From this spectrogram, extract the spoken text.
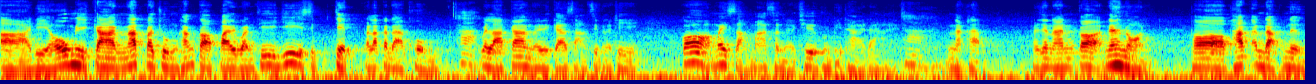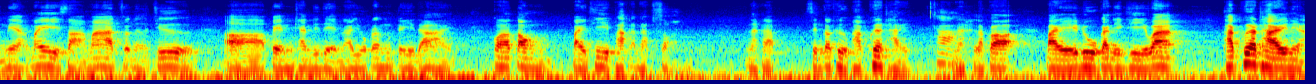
อ่าเดี๋ยวมีการนัดประชุมครั้งต่อไปวันที่ 27 กรกฎาคมค่ะเวลา9นาฬิกา30 นาที ก็ไม่สามารถเสนอชื่อคุณพิธาได้ค่ะนะครับ เพราะฉะนั้นก็แน่นอน พอพักอันดับหนึ่งเนี่ยไม่สามารถเสนอชื่ออาเป็นแคนดิเดตนายกรัฐมนตรีได้ ก็ต้องไปที่พักอันดับสองนะครับ ซึ่งก็คือพักเพื่อไทยค่ะนะแล้วก็ไปดูกันอีกทีว่าพักเพื่อไทยเนี่ย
